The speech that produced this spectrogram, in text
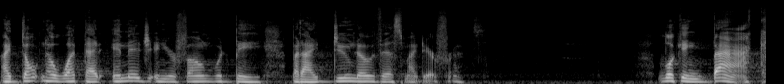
I don't know what that image in your phone would be, but I do know this, my dear friends. Looking back,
